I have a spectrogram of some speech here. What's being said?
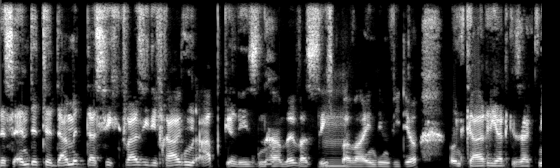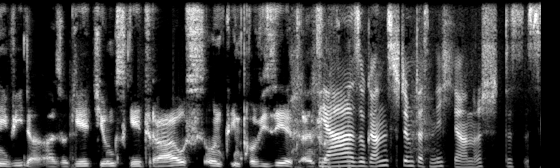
Das endete damit, dass ich quasi die Fragen abgelesen habe, was sichtbar war in dem Video. Und Kari hat gesagt, nie wieder. Also geht, Jungs, geht raus und improvisiert einfach. Ja, so ganz stimmt das nicht, Janusz. Das ist,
